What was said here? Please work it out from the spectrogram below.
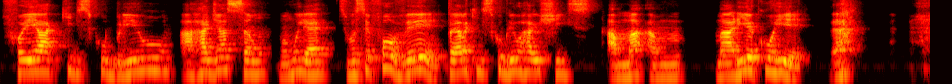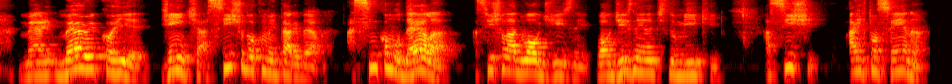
Foi a que descobriu a radiação, uma mulher. Se você for ver, foi ela que descobriu o raio-x, a, Ma a Maria Corrier. Né? Mary, Mary. Gente, assiste o documentário dela. Assim como o dela, assiste lá do Walt Disney. Walt Disney antes do Mickey. Assiste Ayrton Senna,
